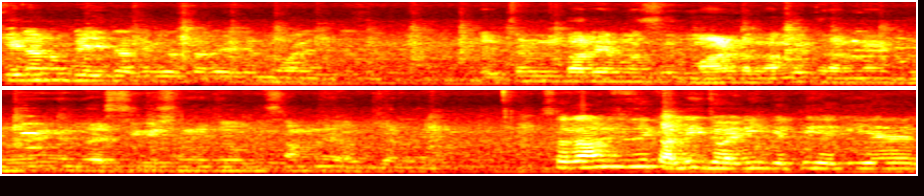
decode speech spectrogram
ਕਿਹਨਾਂ ਨੂੰ ਵੇਚਦਾ ਸੀਗਾ ਸਰ ਇਹ ਮੋਬਾਈਲ ਤੇ? ਵੇਚਣ ਬਾਰੇ हम ਅਸੀਂ ਮਾਰ ਲਵਾਂਗੇ ਕਰਾਂਗੇ ਡੂਰਿੰਗ ਇਨਵੈਸਟੀਗੇਸ਼ਨ ਜੋ ਵੀ ਸਾਹਮਣੇ ਆਉ ਜਲਦੀ ਸਰਦਾਰ ਜੀ ਤੁਸੀਂ ਕੱਲ ਹੀ ਜੁਆਇਨਿੰਗ ਕੀਤੀ ਹੈਗੀ ਹੈ।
